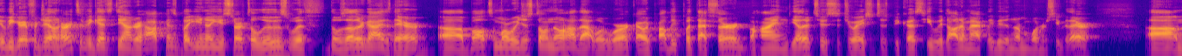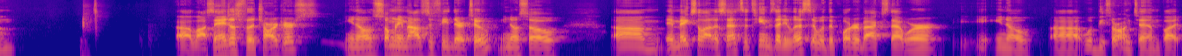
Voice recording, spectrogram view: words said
it would be great for Jalen Hurts if he gets DeAndre Hopkins, but you know, you start to lose with those other guys there. Uh, Baltimore, we just don't know how that would work. I would probably put that third behind the other two situations just because he would automatically be the number one receiver there. Um, uh, Los Angeles for the Chargers, you know, so many mouths to feed there too, you know, so um, it makes a lot of sense. The teams that he listed with the quarterbacks that were, you know, uh, would be throwing to him, but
